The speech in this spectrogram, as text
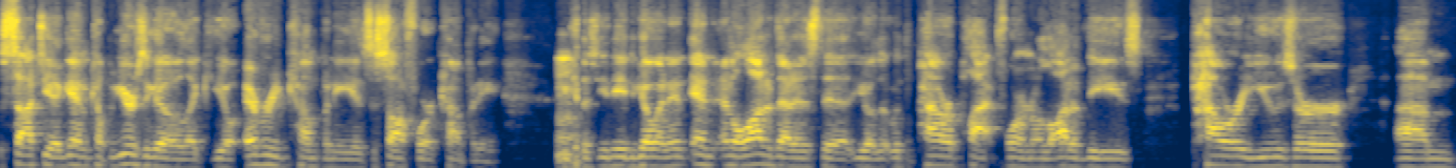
Satya again a couple years ago. Like you know, every company is a software company mm-hmm. because you need to go in, and, and and a lot of that is the you know the, with the Power Platform. A lot of these power user um,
